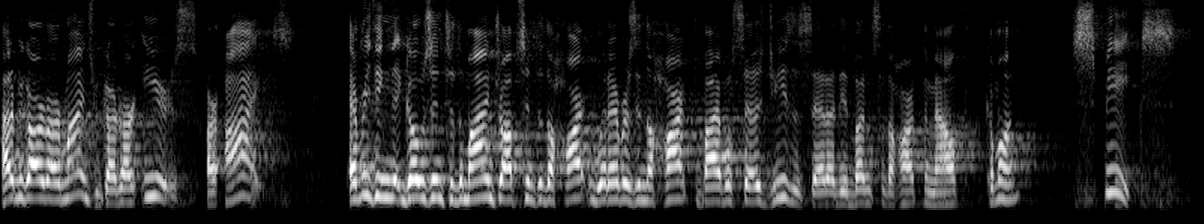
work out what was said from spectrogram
How do we guard our minds? We guard our ears, our eyes. Everything that goes into the mind drops into the heart, and whatever's in the heart, the Bible says, Jesus said, out of the abundance of the heart, the mouth, come on, speaks.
